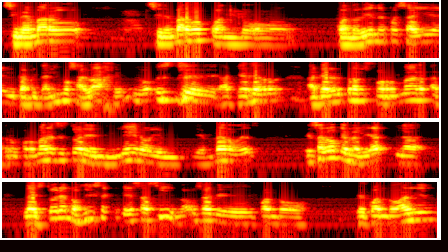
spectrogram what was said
Sin embargo, sin embargo, cuando cuando viene pues ahí el capitalismo salvaje, ¿no? Este, a, querer, a querer transformar, a transformar esa historia en dinero y en, y en verdes, es algo que en realidad la, la, historia nos dice que es así, ¿no? O sea que cuando, que cuando alguien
